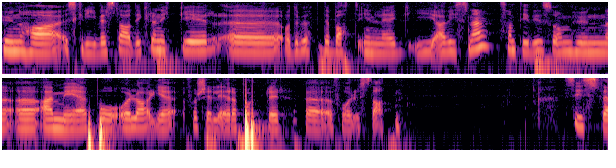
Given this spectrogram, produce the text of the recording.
Hun har, skriver stadig kronikker og debattinnlegg i avisene, samtidig som hun er med på å lage forskjellige rapporter for staten. Siste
